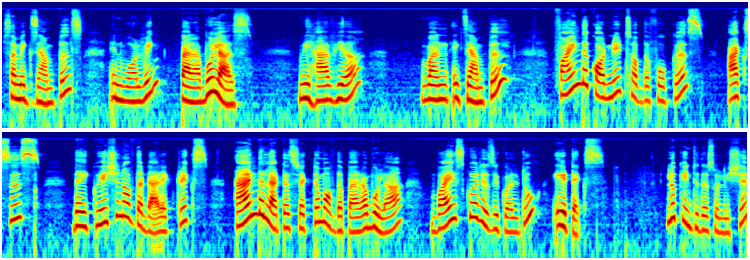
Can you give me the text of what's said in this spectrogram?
some examples involving parabolas. We have here one example. Find the coordinates of the focus, axis, the equation of the directrix and the latus rectum of the parabola y square is equal to 8 x. Look into the solution.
